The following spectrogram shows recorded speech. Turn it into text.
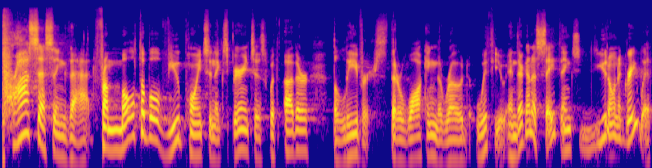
processing that from multiple viewpoints and experiences with other believers that are walking the road with you. And they're going to say things you don't agree with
